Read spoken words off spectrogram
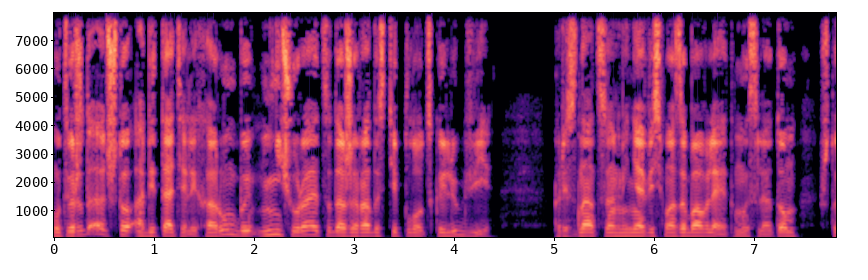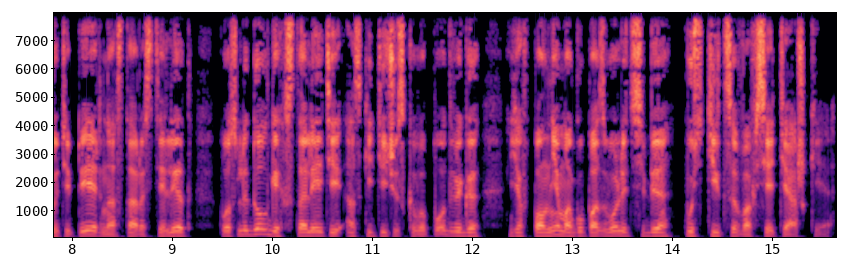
утверждают, что обитатели Харумбы не чураются даже радости плотской любви. Признаться, меня весьма забавляет мысль о том, что теперь, на старости лет, после долгих столетий аскетического подвига, я вполне могу позволить себе пуститься во все тяжкие.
